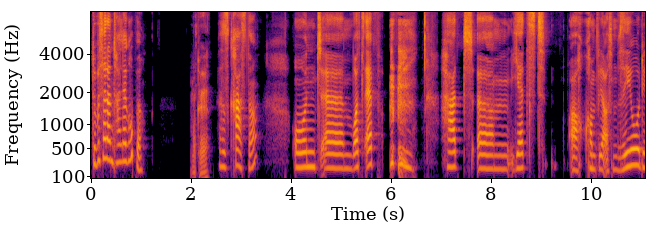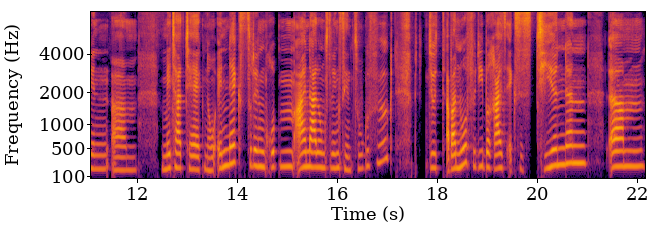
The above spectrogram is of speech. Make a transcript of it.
du bist ja dann Teil der Gruppe. Okay. Das ist krass, ne? Und ähm, WhatsApp hat ähm, jetzt auch kommt wieder aus dem SEO den ähm, Meta-Tag No Index zu den Gruppen-Einladungslinks hinzugefügt, aber nur für die bereits existierenden ähm,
